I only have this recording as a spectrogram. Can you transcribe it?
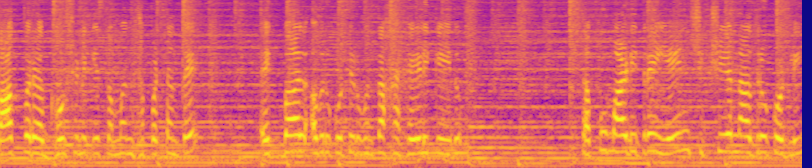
ಪಾಕ್ ಪರ ಘೋಷಣೆಗೆ ಸಂಬಂಧಪಟ್ಟಂತೆ ಇಕ್ಬಾಲ್ ಅವರು ಕೊಟ್ಟಿರುವಂತಹ ಹೇಳಿಕೆ ಇದು. ತಪ್ಪು ಮಾಡಿದ್ರೆ ಏನ್ ಶಿಕ್ಷೆಯನ್ನಾದರೂ ಕೊಡ್ಲಿ.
